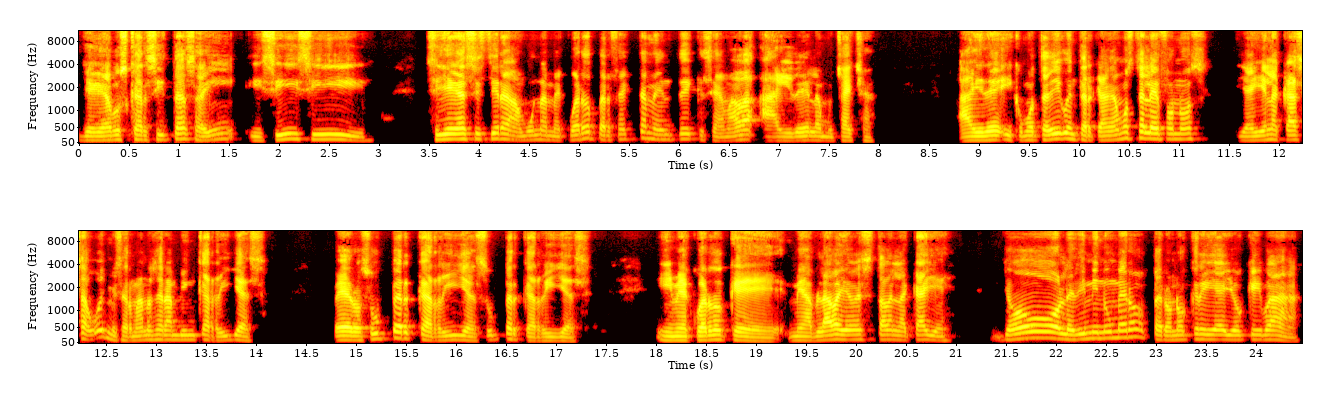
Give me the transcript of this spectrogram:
llegué a buscar citas ahí y sí, sí, sí llegué a asistir a una, me acuerdo perfectamente que se llamaba Aide, la muchacha. Aide, y como te digo, intercambiamos teléfonos y ahí en la casa, uy, mis hermanos eran bien carrillas, pero súper carrillas, súper carrillas y me acuerdo que me hablaba, yo a veces estaba en la calle. Yo le di mi número, pero no creía yo que iba,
